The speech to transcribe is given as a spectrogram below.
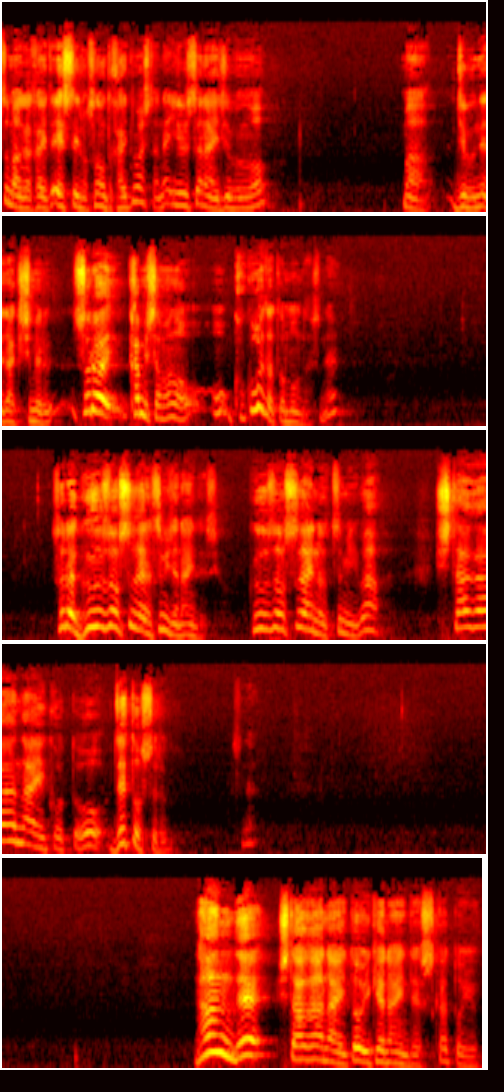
妻が書いたエッセイにもそのこと書いてましたね。許せない自分をまあ自分で抱きしめる。それは神様の心だと思うんですね。それは偶像崇拝の罪じゃないんですよ。偶像崇拝の罪は従わないことを是とするですね。なんで従わないといけないんですかという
